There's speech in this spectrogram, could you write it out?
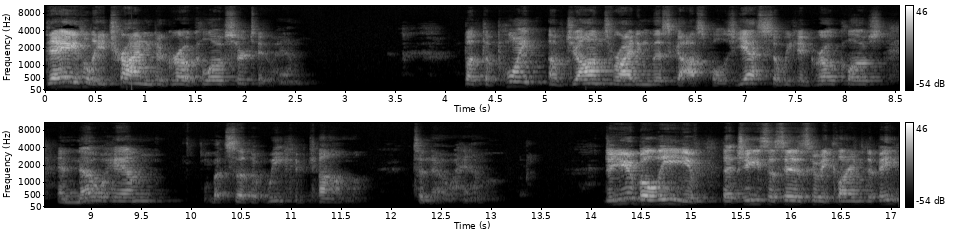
daily trying to grow closer to him. But the point of John's writing this gospel is yes, so we could grow close and know him, but so that we could come to know him. Do you believe that Jesus is who he claimed to be?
